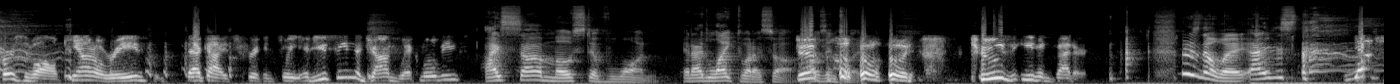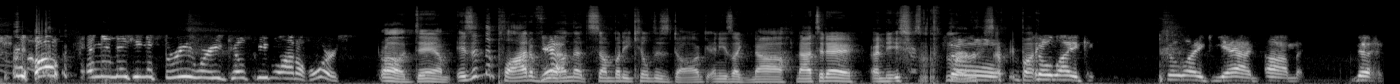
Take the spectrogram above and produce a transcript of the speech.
first of all, Keanu Reeves, that guy's freaking sweet. Have you seen the John Wick movies, I saw most of one, and I liked what I saw. I was dude? into it. Two's even better. There's no way. I just. Yes, no, and they're making a three where he kills people on a horse. oh damn! Isn't the plot of Yeah. one that somebody killed his dog, and he's like, "Nah, not today," and he just murders So, everybody? so like, so like, yeah, um, the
